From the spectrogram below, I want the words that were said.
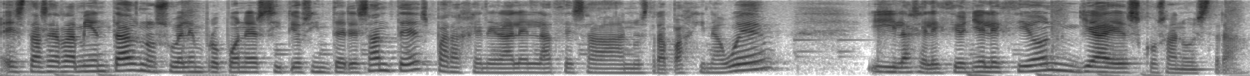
Estas herramientas nos suelen proponer sitios interesantes para generar enlaces a nuestra página web y la selección y elección ya es cosa nuestra.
